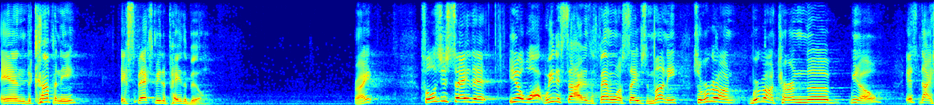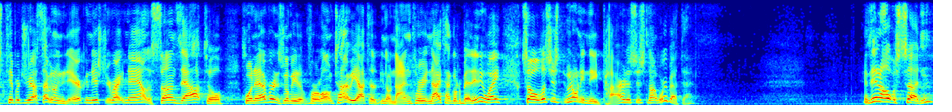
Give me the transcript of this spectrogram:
And the company expects me to pay the bill, right? So let's just say that, you know what, we decide as a family we want to save some money, so we're going we're going to turn the, you know, it's nice temperature outside. We don't need air conditioning right now. The sun's out till whenever, and it's going to be for a long time. Be out to you know nine 9:30 at night. To go to bed anyway. So let's just we don't need any power. Let's just not worry about that. And then all of a sudden,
